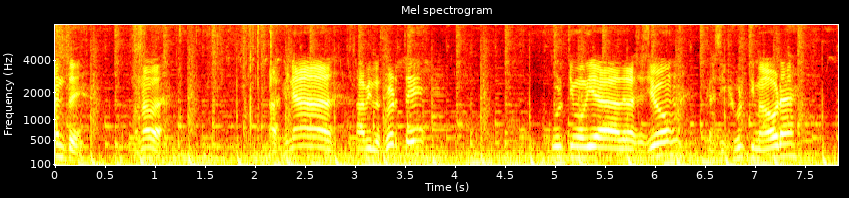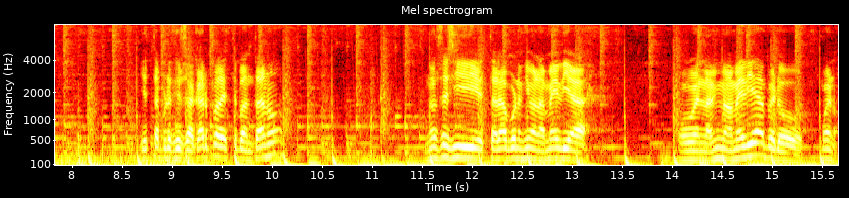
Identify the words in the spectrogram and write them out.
Pues nada, al final ha habido suerte. Último día de la sesión, casi que última hora. Y esta preciosa carpa de este pantano. No sé si estará por encima de la media o en la misma media, pero bueno,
